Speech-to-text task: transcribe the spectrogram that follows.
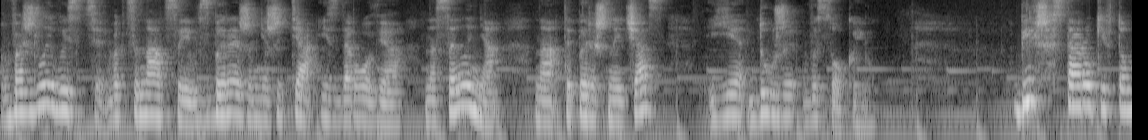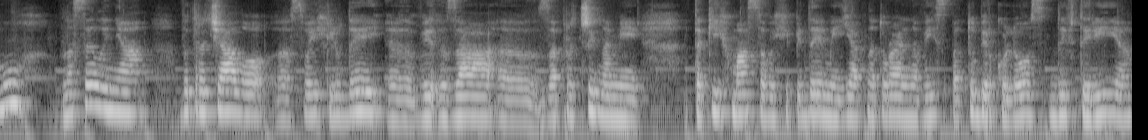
Важливість вакцинації в збереженні життя і здоров'я населення на теперішній час є дуже високою. Більш ста років тому населення витрачало е, своїх людей е, за, е, за причинами таких масових епідемій, як натуральна віспа, туберкульоз, дифтерія.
